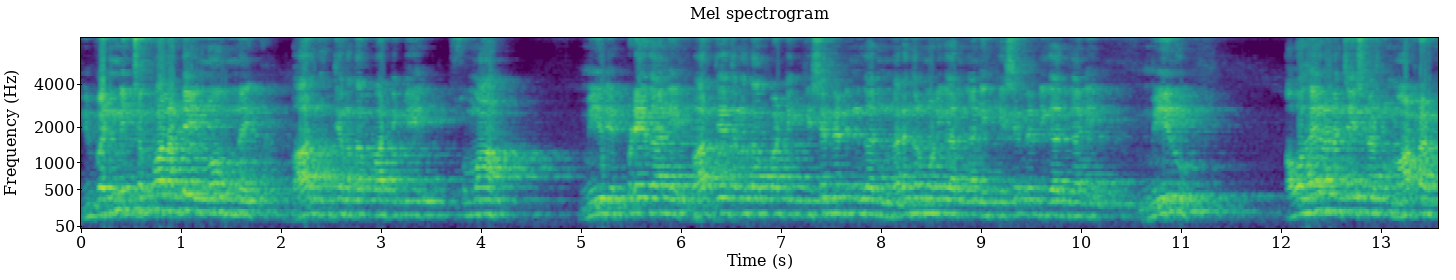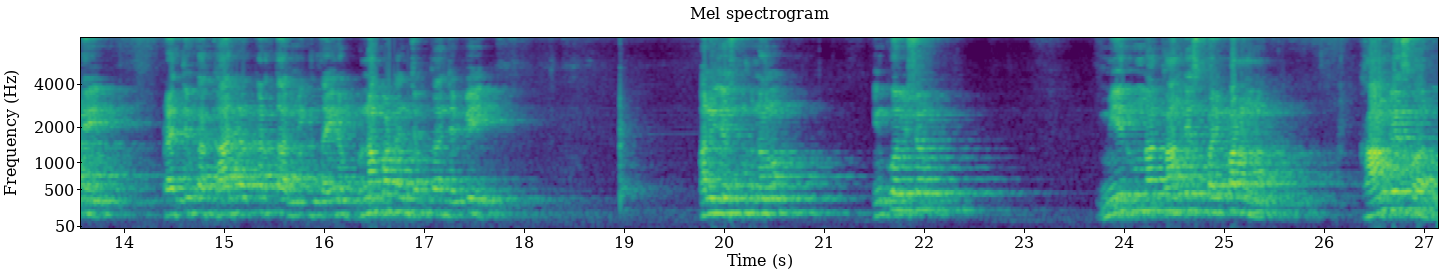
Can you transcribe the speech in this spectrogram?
ఇవన్నీ చెప్పాలంటే ఎన్నో ఉన్నాయి. భారతీయ జనతా పార్టీకి సుమా మీరు ఎప్పుడే కానీ భారతీయ జనతా పార్టీ కిషన్ రెడ్డిని కానీ నరేంద్ర మోడీ గారు కానీ కిషన్ రెడ్డి గారు కానీ మీరు అవహేళన చేసినట్టు మాట్లాడితే ప్రతి ఒక్క కార్యకర్త మీకు తగిన గుణపాఠం చెప్తా అని చెప్పి పని చేసుకుంటున్నాను. ఇంకో విషయం మీరున్న కాంగ్రెస్ పరిపాలన కాంగ్రెస్ వాళ్ళు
